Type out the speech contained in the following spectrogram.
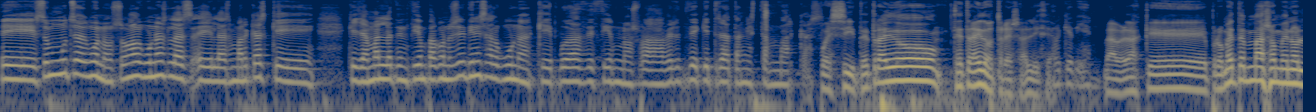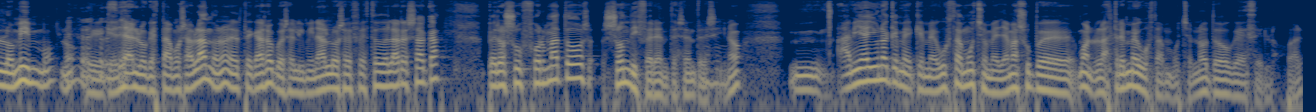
Eh, son muchas, bueno, son algunas las, eh, las marcas que, que llaman la atención. Paco, no sé si tienes algunas que puedas decirnos, a ver de qué tratan estas marcas. Pues sí, te he traído, te he traído tres, Alicia. Ay, qué bien. La verdad es que prometen más o menos lo mismo, ¿no? Eh, que ya es lo que estamos hablando, ¿no? En este caso, pues eliminar los efectos de la resaca, pero sus formatos son diferentes entre sí, ¿no? Mm, A mí hay una que me, que me gusta mucho, me llama súper... Bueno, las tres me gustan mucho, no tengo que decirlo, ¿vale?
